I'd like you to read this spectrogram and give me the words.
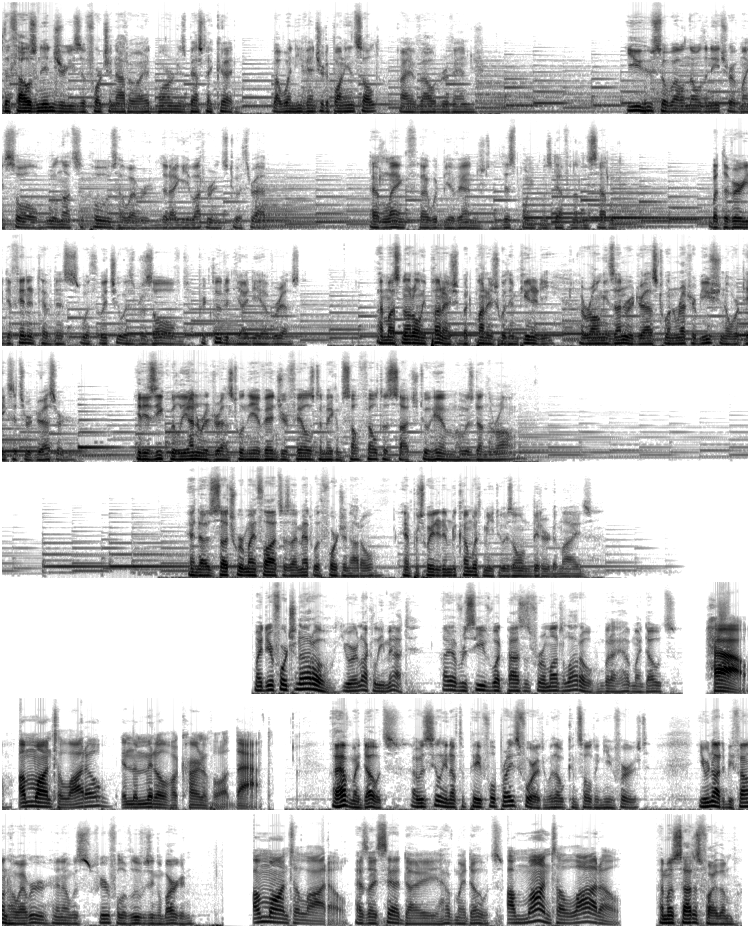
The thousand injuries of Fortunato I had borne as best I could, but when he ventured upon insult, I vowed revenge. You who so well know the nature of my soul will not suppose, however, that I gave utterance to a threat. At length I would be avenged, this point was definitely settled. But the very definitiveness with which it was resolved precluded the idea of risk. I must not only punish, but punish with impunity. A wrong is unredressed when retribution overtakes its redresser. It is equally unredressed when the avenger fails to make himself felt as such to him who has done the wrong. And as such were my thoughts as I met with Fortunato, and persuaded him to come with me to his own bitter demise. My dear Fortunato, you are luckily met. I have received what passes for Amontillado, but I have my doubts. How? Amontillado? In the middle of a carnival at that. I have my doubts. I was silly enough to pay full price for it without consulting you first. You were not to be found, however, and I was fearful of losing a bargain. Amontillado. As I said, I have my doubts. Amontillado. I must satisfy them.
